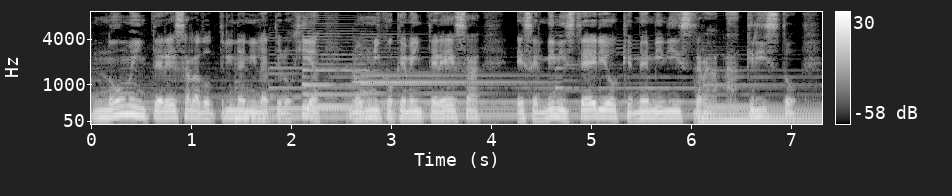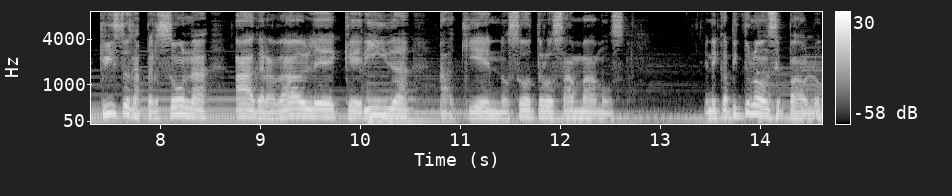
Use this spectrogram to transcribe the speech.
No me interesa la doctrina ni la teología, lo único que me interesa es el ministerio que me ministra a Cristo. Cristo es la persona agradable, querida, a quien nosotros amamos. En el capítulo 11 Pablo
